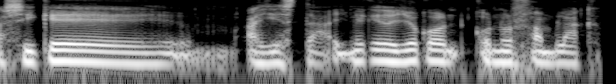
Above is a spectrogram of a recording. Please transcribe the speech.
Así que ahí está, y me quedo yo con, con Orphan Black.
